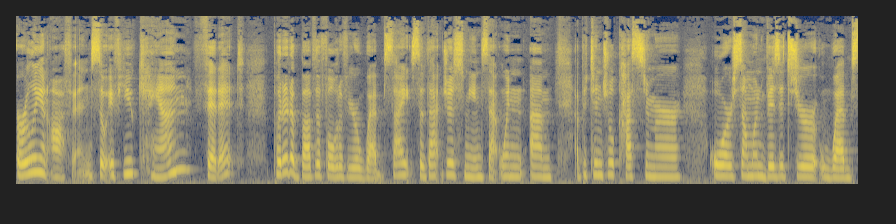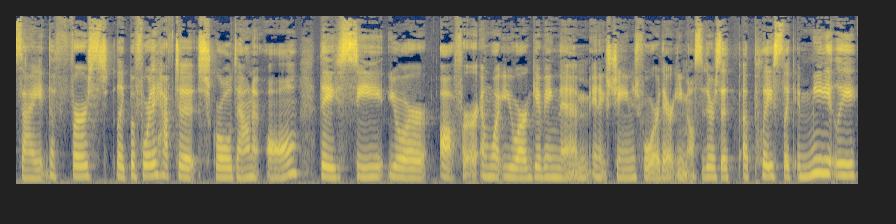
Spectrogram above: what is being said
early and often. So if you can fit it, put it above the fold of your website. So that just means that when um, a potential customer or someone visits your website, the first, like before they have to scroll down at all, they see your offer and what you are giving them in exchange for their email. So there's a, a place like immediately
